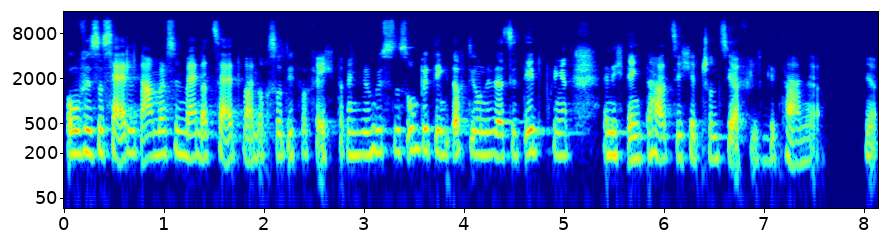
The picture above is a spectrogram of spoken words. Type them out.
Professor Seidel damals in meiner Zeit war noch so die Verfechterin, wir müssen es unbedingt auf die Universität bringen. Und ich denke, da hat sich jetzt schon sehr viel getan. Ja. ja.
